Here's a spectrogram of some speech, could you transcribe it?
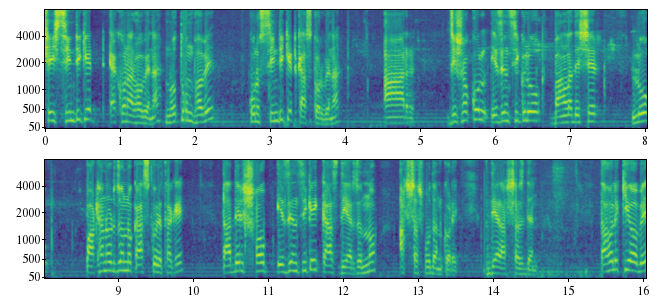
সেই সিন্ডিকেট এখন আর হবে না। নতুনভাবে কোনো সিন্ডিকেট কাজ করবে না। আর যে সকল এজেন্সিগুলো বাংলাদেশের লোক পাঠানোর জন্য কাজ করে থাকে, তাদের সব এজেন্সিকেই কাজ দেওয়ার জন্য আশ্বাস প্রদান করে, দেওয়ার আশ্বাস দেন। তাহলে কি হবে?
